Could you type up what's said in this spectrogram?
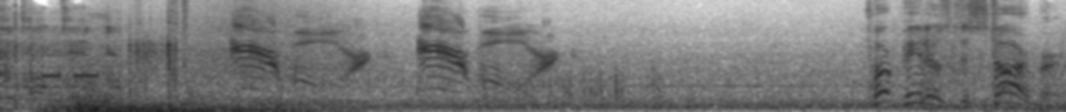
detected. Airborne! Airborne! Torpedoes to starboard.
